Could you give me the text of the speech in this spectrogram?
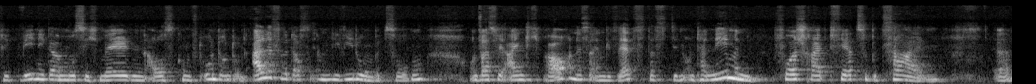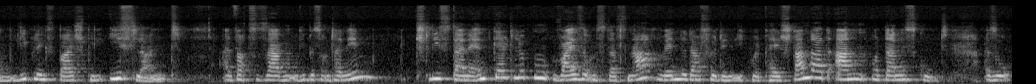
kriegt weniger, muss sich melden, Auskunft und, und, und. Alles wird aufs Individuum bezogen. Und was wir eigentlich brauchen, ist ein Gesetz, das den Unternehmen vorschreibt, fair zu bezahlen. Ähm, Lieblingsbeispiel Island. Einfach zu sagen, liebes Unternehmen, schließ deine Entgeltlücken, weise uns das nach, wende dafür den Equal Pay Standard an und dann ist gut. Also,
